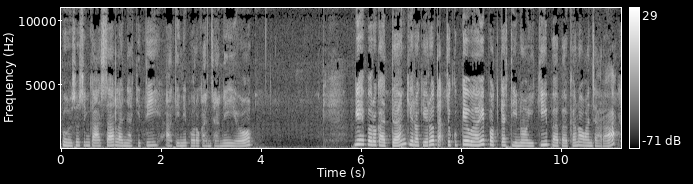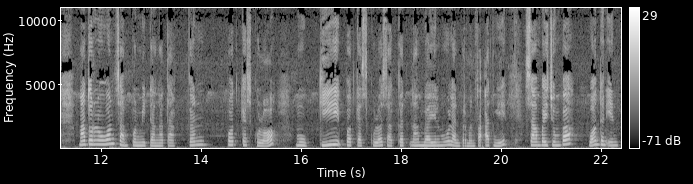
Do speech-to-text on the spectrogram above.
basa sing kasar lan nyakiti atine para kancane ya. Nggih para kadang kira-kira tak cukupke wae podcast dino iki babagan wawancara. Matur nuwun sampun midhangetaken podcast kula. Mugi podcast kula saged nambah ilmu lan bermanfaat nggih. Sampai jumpa wonten in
